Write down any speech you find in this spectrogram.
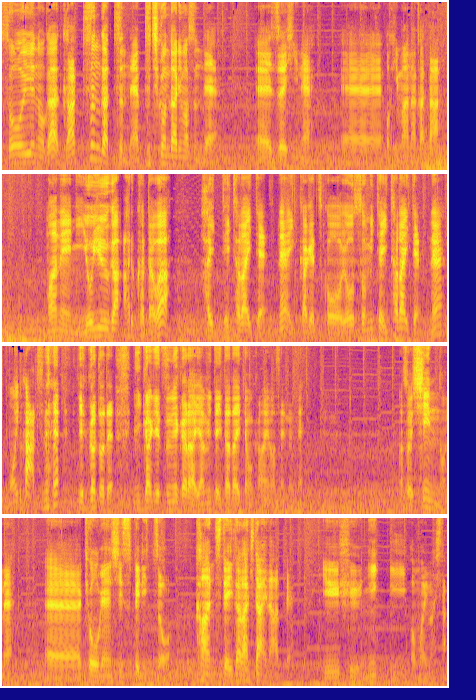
そういうのがガッツンガッツンね、ぶち込んでありますんで、えー、ぜひね、えー、お暇な方、マネーに余裕がある方は、入っていただいて、ね、1ヶ月こう様子を見ていただいて、ね、もういいかってね、いうことで、2ヶ月目からやめていただいても構いませんのでね。まあ、そういう真のね、えー、狂言師スピリッツを感じていただきたいなっていうふうに思いました。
